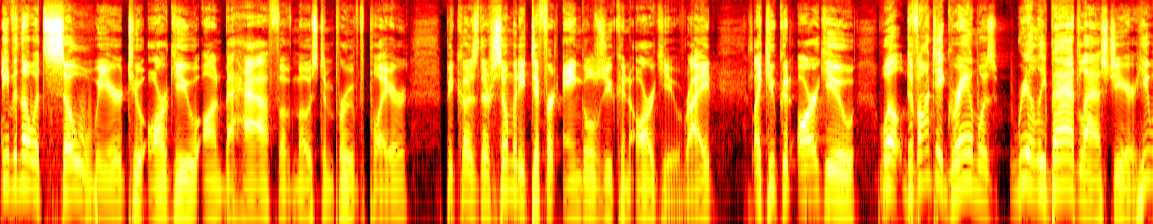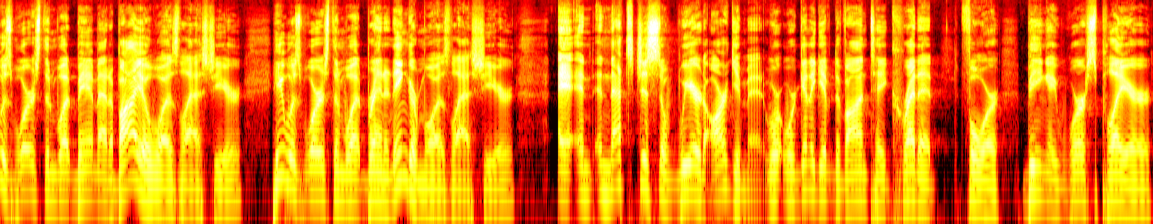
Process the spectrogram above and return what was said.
Even though it's so weird to argue on behalf of most improved player because there's so many different angles you can argue, right? Like you could argue, well, Devonte Graham was really bad last year. He was worse than what Bam Adebayo was last year. He was worse than what Brandon Ingram was last year. And and, and that's just a weird argument. We're, we're to give Devonte credit for being a worse player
